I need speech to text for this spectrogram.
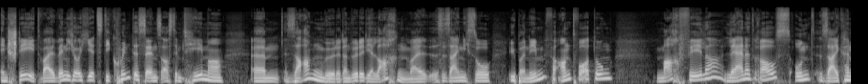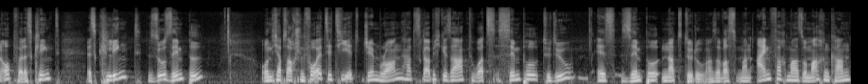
entsteht. Weil wenn ich euch jetzt die Quintessenz aus dem Thema ähm, sagen würde, dann würdet ihr lachen, weil es ist eigentlich so, übernimm Verantwortung, mach Fehler, lerne draus und sei kein Opfer. Das klingt, es klingt so simpel, und ich habe es auch schon vorher zitiert, Jim Ron hat es, glaube ich, gesagt, what's simple to do is simple not to do. Also was man einfach mal so machen kann,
